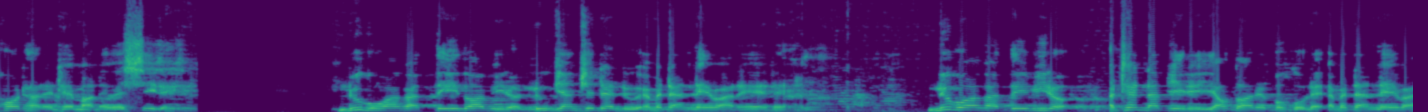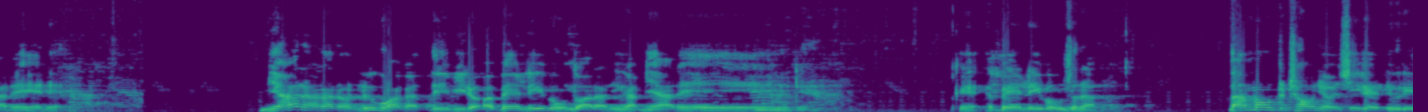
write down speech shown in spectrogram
ဟောထားတဲ့ထဲမှာလည်းပဲရှိတယ် လူဘဝကတည်သွားပြီးတော့လူပြန်ဖြစ်တဲ့လူအမတန်လဲပါတယ်တဲ့လူဘဝကတည်ပြီးတော့အထက်နတ်ပြည်တွေရောက်သွားတဲ့ပုဂ္ဂိုလ်လည်းအမတန်လဲပါတယ်တဲ့များတာကတော့လူဘဝကတည်ပြီးတော့အပယ်လေးပုံသွားတာတွေကများတယ်တဲ့ကဲအပယ်လေးပုံဆိုတာတန်ပေါင်းတစ်ထောင်ကျော်ရှိတဲ့လူတွေ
